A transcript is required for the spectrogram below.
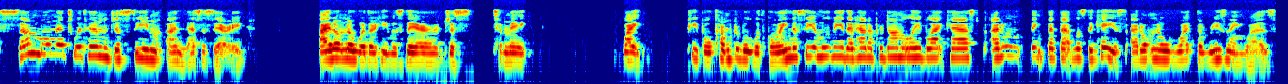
some moments with him just seem unnecessary. I don't know whether he was there just to make white people comfortable with going to see a movie that had a predominantly black cast. I don't think that that was the case. I don't know what the reasoning was.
